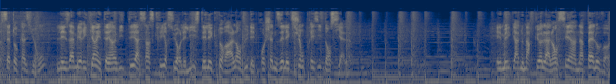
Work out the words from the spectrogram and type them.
cette occasion, les Américains étaient invités à s'inscrire sur les listes électorales en vue des prochaines élections présidentielles et Meghan Markle a lancé un appel au vote.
